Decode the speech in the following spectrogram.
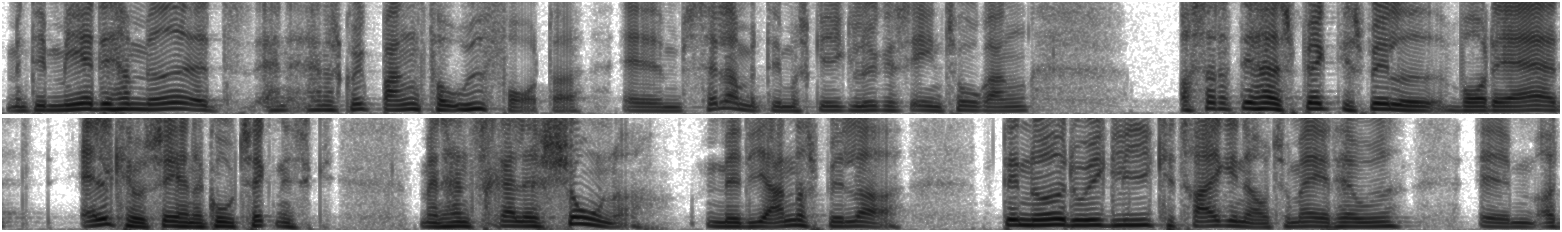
men det er mere det her med, at han, han er sgu ikke bange for at udfordre, øh, selvom det måske ikke lykkes en-to gange. Og så er der det her aspekt i spillet, hvor det er, at alle kan jo se, at han er god teknisk, men hans relationer med de andre spillere, det er noget, du ikke lige kan trække i en automat herude. Øhm, og,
